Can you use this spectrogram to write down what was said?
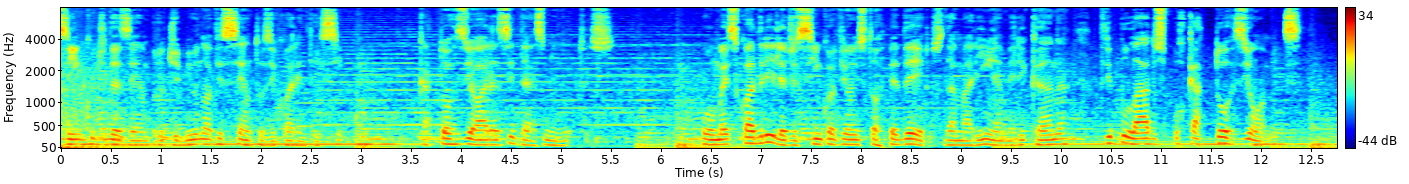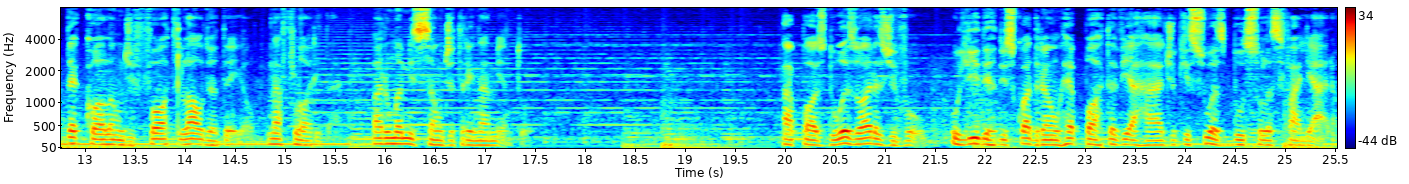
5 de dezembro de 1945, 14 horas e 10 minutos. Uma esquadrilha de cinco aviões torpedeiros da Marinha Americana, tripulados por 14 homens, decolam de Fort Lauderdale, na Flórida, para uma missão de treinamento. Após duas horas de voo, o líder do esquadrão reporta via rádio que suas bússolas falharam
